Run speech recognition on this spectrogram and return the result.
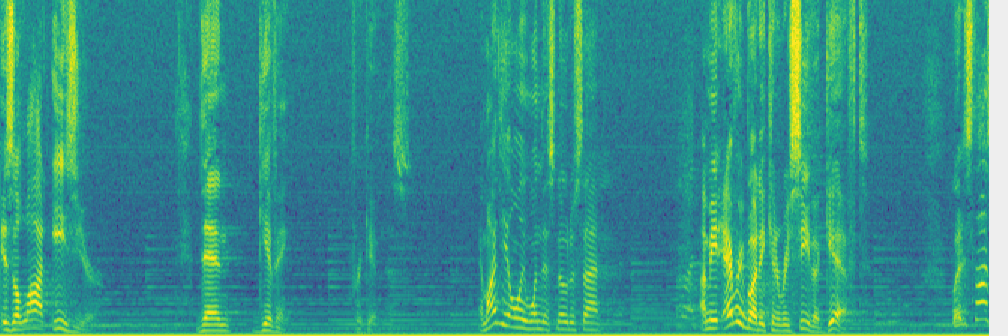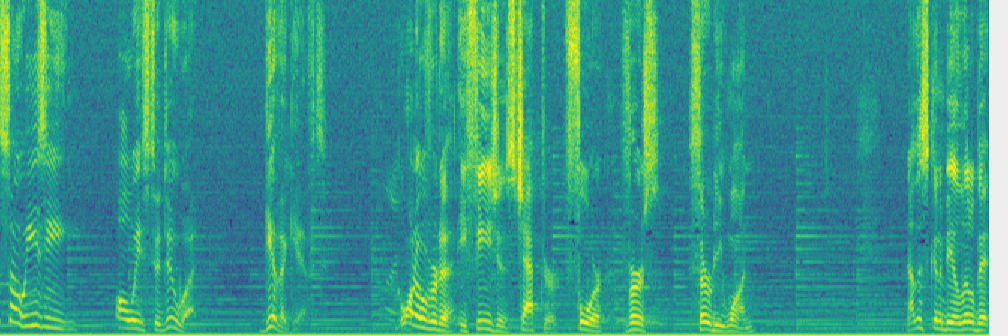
is a lot easier than giving forgiveness. Am I the only one that's noticed that? I mean, everybody can receive a gift, but it's not so easy always to do what? Give a gift. Go on over to Ephesians chapter 4, verse 31. Now, this is going to be a little bit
